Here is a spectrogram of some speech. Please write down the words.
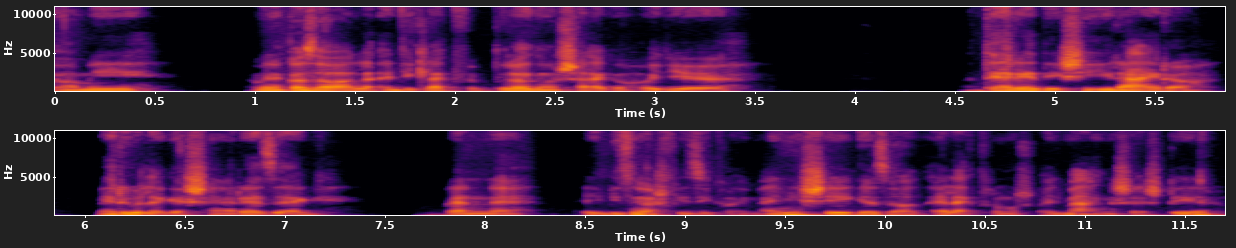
ami, aminek az a egyik legfőbb tulajdonsága, hogy a terjedési irányra merőlegesen rezeg benne egy bizonyos fizikai mennyiség, ez az elektromos vagy mágneses tér.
